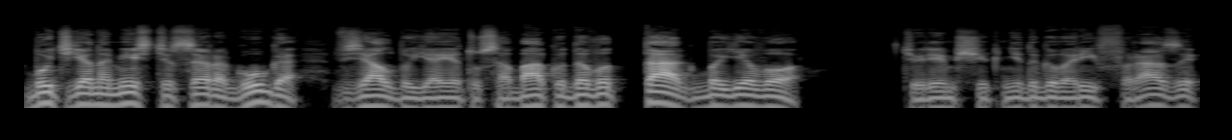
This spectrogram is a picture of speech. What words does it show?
Будь я на месте сэра Гуга, взял бы я эту собаку, да вот так бы его. Тюремщик, не договорив фразы,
